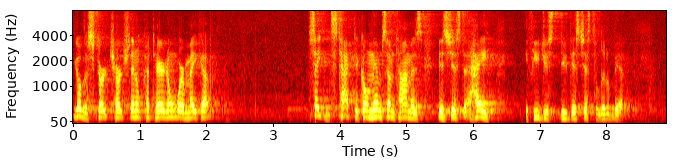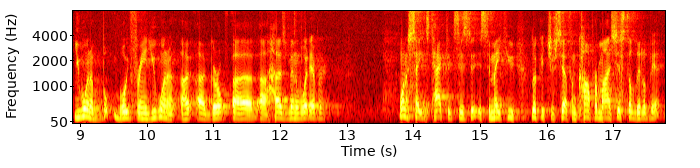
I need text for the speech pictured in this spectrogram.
You go to the skirt church, they don't cut their hair, don't wear makeup. Satan's tactic on them sometimes is, is just, hey, if you just do this just a little bit, you want a boyfriend, you want a, a, a girl, uh, a husband, or whatever. One of Satan's tactics is is to make you look at yourself and compromise just a little bit.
